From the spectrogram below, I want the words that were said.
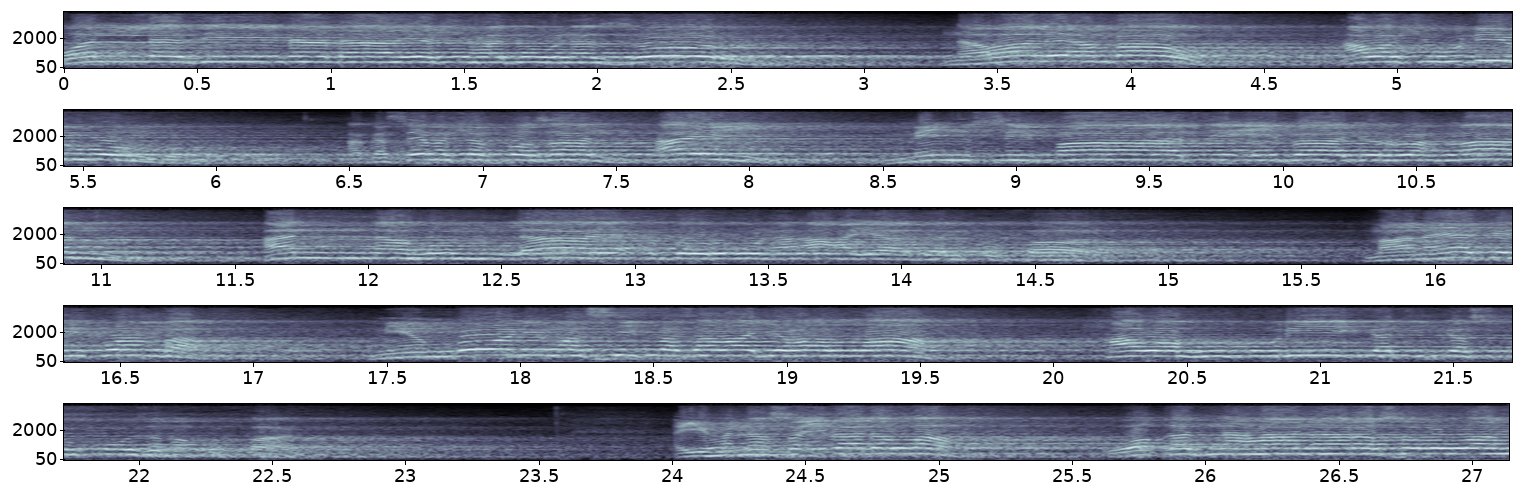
والذين لا يشهدون الزور. نوالي أنباو هو شهدي وونغو. أكسيما شفوزان أي من صفات عباد الرحمن أنهم لا يحضرون أعياد الكفار. معنى يكني كوانبا من غون ما صفة زواجه الله هو هدوري كتك سكفوز ما كفار. أيها الناس عباد الله وقد نهانا رسول الله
